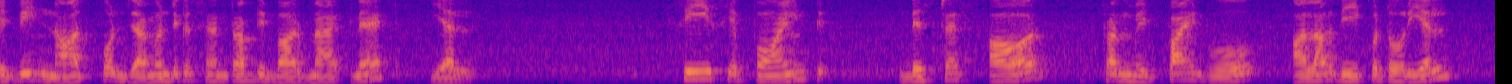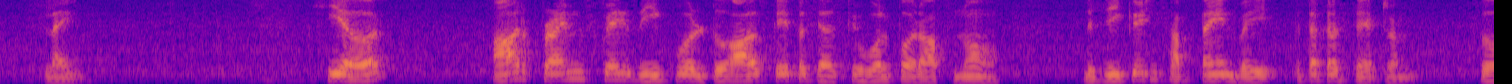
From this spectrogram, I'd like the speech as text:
between north pole geometrical center of the bar magnet l c is a point distance r from midpoint o along the equatorial line here R prime square is equal to R square plus L square whole power of no this equation is obtained by Pythagoras theorem so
